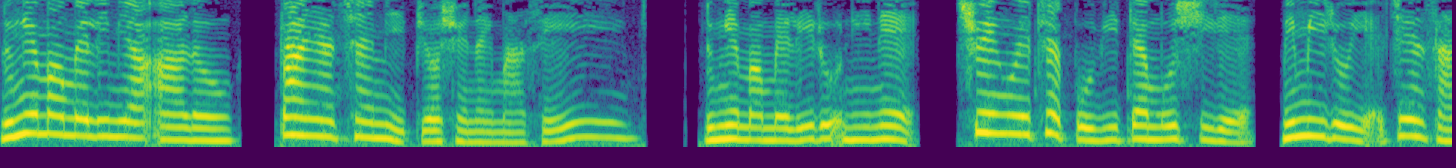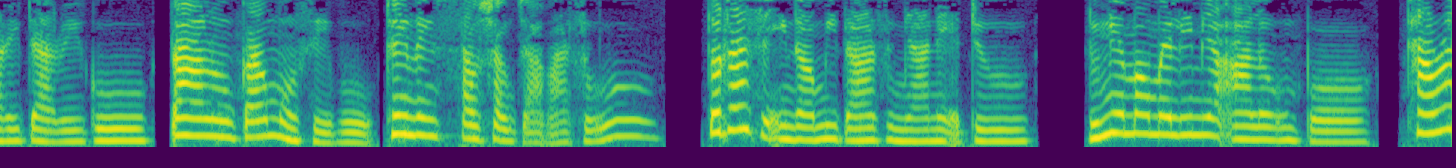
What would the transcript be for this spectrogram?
လူငယ်မောင်မယ်လေးများအားလုံးတာယာချမ်းမြေ့ပျော်ရွှင်နိုင်ပါစေ။လူငယ်မောင်မယ်လေးတို့အနေနဲ့ ရွှေငွေထက်ပိုပြီးတန်မိုးရှိတဲ့မိမိတို့ရဲ့အကျင့်စာရိတ္တတွေကိုတာလွန်ကောင်းမွန်စေဖို့ထိမ့်သိမ်းဆောက်ရှောက်ကြပါစို့တောတရှင်အင်တော်မိသားစုများနဲ့အတူလူငယ်မောင်မယ်လေးများအားလုံးအပေါ်ထာဝရ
